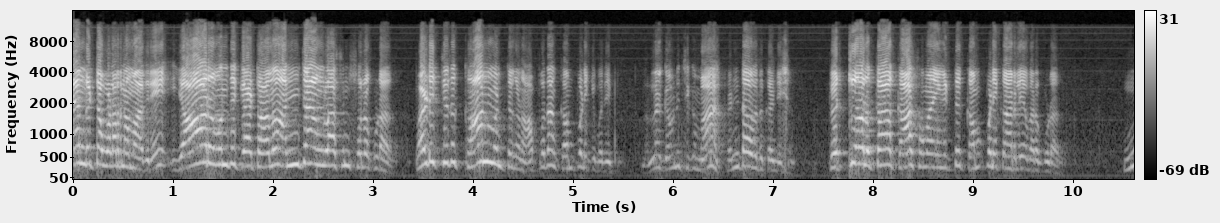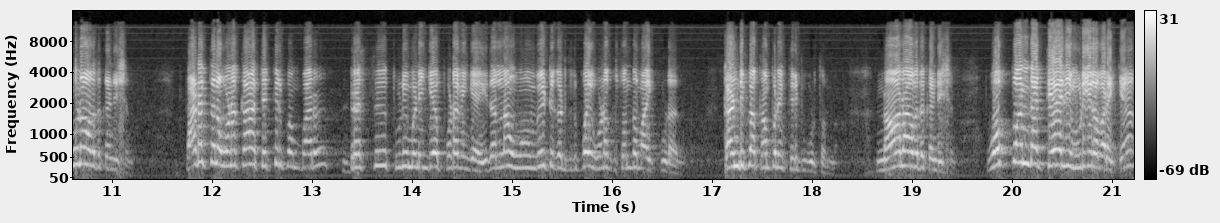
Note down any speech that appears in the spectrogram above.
என்கிட்ட வளர்ன மாதிரி யாரு வந்து கேட்டாலும் அஞ்சாம் கிளாஸ்னு சொல்லக்கூடாது. படிச்சது கான்வென்ட்டுங்கணும் அப்பதான் கம்பெனிக்கு மதிப்பு. நல்லா கவனிச்சுக்கமா ரெண்டாவது கண்டிஷன் பெற்றோருக்கா காசை வாங்கிட்டு கம்பெனி கார்லயே வரக்கூடாது. மூணாவது கண்டிஷன் படத்துல உனக்கா தைச்சிருப்பேன் பாரு. Dress துணிமணிங்க புடவைங்க இதெல்லாம் உன் வீட்டுக்கு எடுத்துட்டு போய் உனக்கு சொந்தமாக்கி கூடாது. கண்டிப்பா கம்பெனி திருப்பி கொடுத்துடணும். நாலாவது கண்டிஷன் ஒப்பந்த தேதி முடிகிற வரைக்கும்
